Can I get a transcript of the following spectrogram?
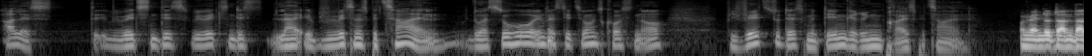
alles. Wie willst du das, wie willst du das, wie willst du das bezahlen? Du hast so hohe Investitionskosten auch. Wie willst du das mit dem geringen Preis bezahlen? Und wenn du dann da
